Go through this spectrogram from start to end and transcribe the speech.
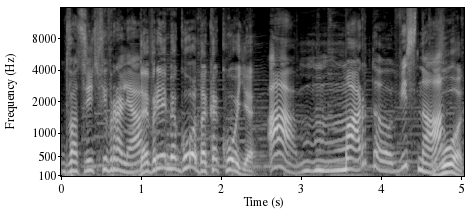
23 февраля. Да время года какое? А, март, э, весна. Вот.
